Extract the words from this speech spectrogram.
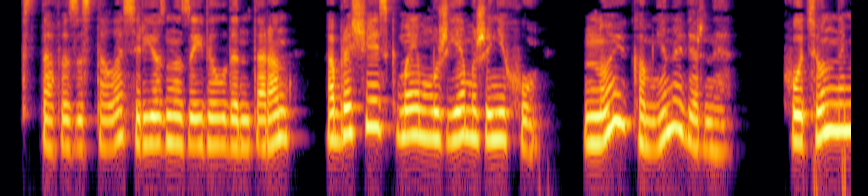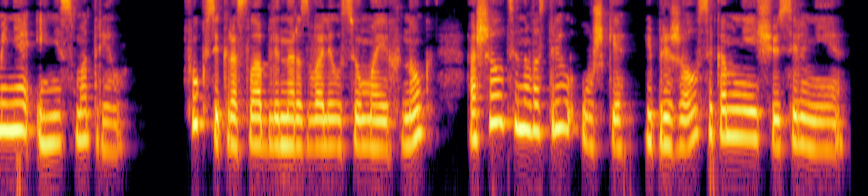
– встав из-за стола, серьезно заявил Дентаран, обращаясь к моим мужьям и жениху, ну и ко мне, наверное, хоть он на меня и не смотрел. Фуксик расслабленно развалился у моих ног Ашелти навострил ушки и прижался ко мне еще сильнее.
